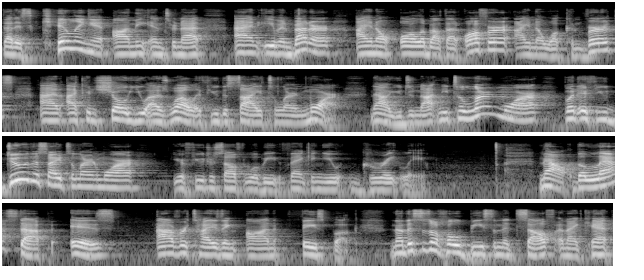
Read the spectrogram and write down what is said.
that is killing it on the internet. And even better, I know all about that offer. I know what converts, and I can show you as well if you decide to learn more. Now, you do not need to learn more, but if you do decide to learn more, your future self will be thanking you greatly. Now, the last step is advertising on Facebook. Now, this is a whole beast in itself, and I can't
